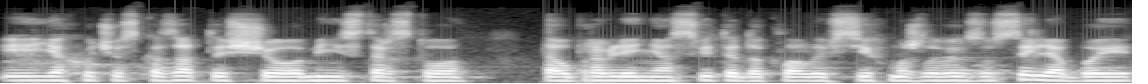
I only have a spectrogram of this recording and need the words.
І я хочу сказати, що міністерство та управління освіти доклали всіх можливих зусиль, аби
